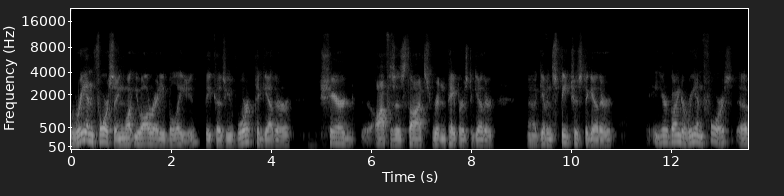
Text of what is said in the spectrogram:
reinforcing what you already believe because you've worked together, shared offices, thoughts, written papers together, uh, given speeches together, you're going to reinforce a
